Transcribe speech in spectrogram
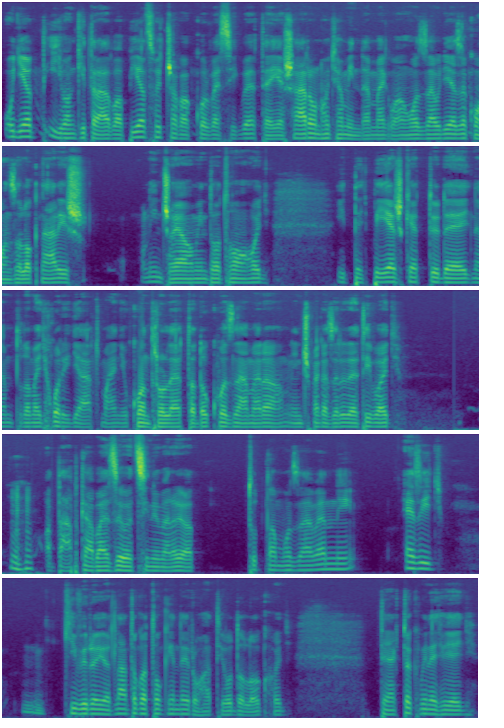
ugye ott így van kitalálva a piac, hogy csak akkor veszik be teljes áron, hogyha minden megvan hozzá. Ugye ez a konzoloknál is nincs olyan, mint otthon, hogy itt egy PS2, de egy nem tudom, egy hori gyártmányú kontrollert adok hozzá, mert a, nincs meg az eredeti, vagy uh-huh. a tápkában zöld színű, mert olyat tudtam hozzá venni. Ez így kívülről jött látogatóként egy rohadt jó dolog, hogy tényleg tök mindegy, hogy egy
